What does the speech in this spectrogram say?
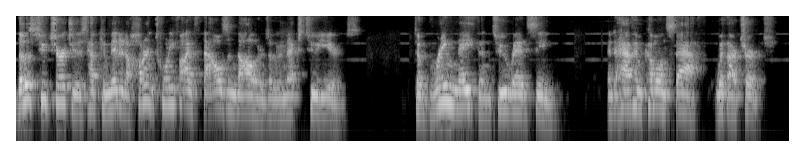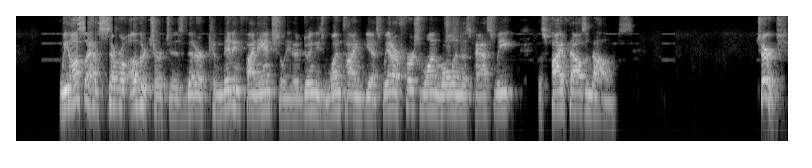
those two churches have committed $125,000 over the next two years to bring Nathan to Red Sea and to have him come on staff with our church. We also have several other churches that are committing financially. They're doing these one-time gifts. We had our first one roll in this past week. It was $5,000. Church,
